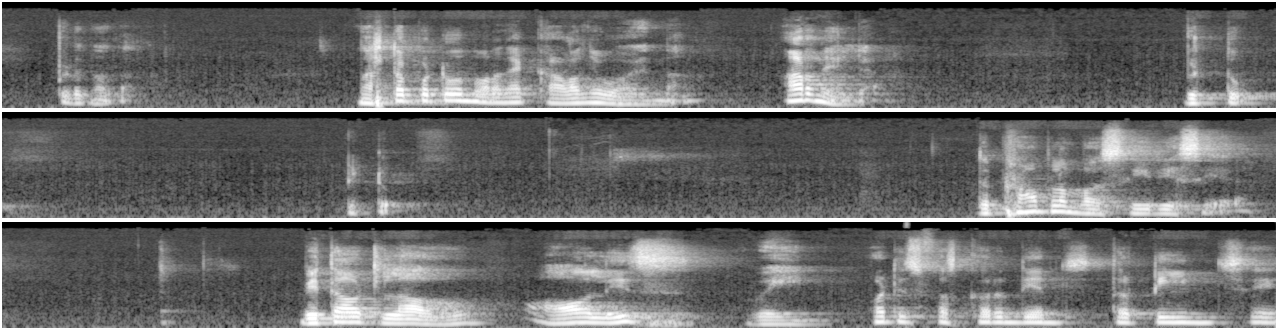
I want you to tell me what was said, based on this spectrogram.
വിടുന്നതാണ് നഷ്ടപ്പെട്ടു എന്ന് പറഞ്ഞാൽ കളഞ്ഞു പോയെന്നാണ് അറിഞ്ഞില്ല. വിട്ടു. വിട്ടു. The problem was serious year without love all is vain. What is 1 Corinthians 13 say?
